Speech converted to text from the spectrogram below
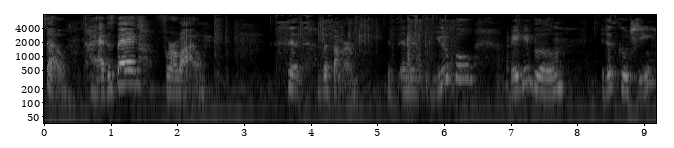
So, I had this bag for a while, since the summer. It's in this beautiful baby blue. It is Gucci.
